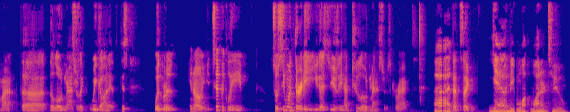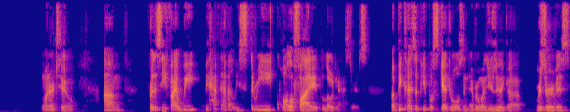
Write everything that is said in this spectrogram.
My the the load master was like, "We got it." Because with you know, you typically so C130, you guys usually have two load masters, correct? Uh, That's like yeah, it would be one, one or two. One or two. Um, for the C5, we, we have to have at least three qualified loadmasters. But because of people's schedules and everyone's usually like a reservist,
